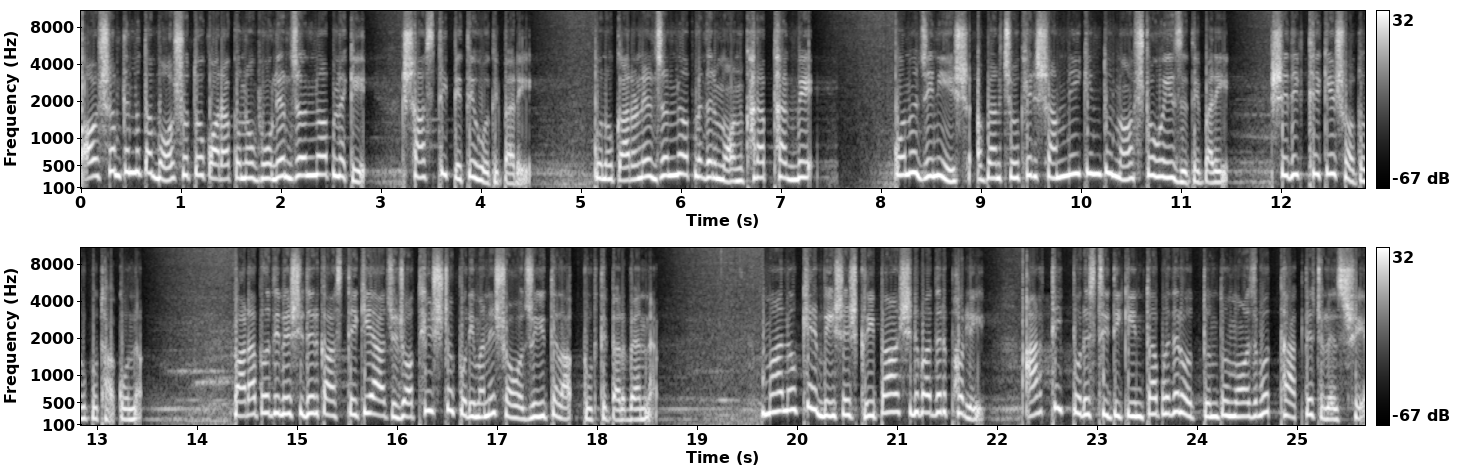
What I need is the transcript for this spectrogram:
অসাবধানতা বশত করা কোনো ভুলের জন্য আপনাকে শাস্তি পেতে হতে পারে। কোনো কারণের জন্য আপনাদের মন খারাপ থাকবে। কোনো জিনিস আপনার চোখের সামনেই কিন্তু নষ্ট হয়ে যেতে পারে। সেদিক থেকে সতর্ক থাকুন। পাড়া প্রতিবেশীদের কাছ থেকে আজ যথেষ্ট পরিমাণে সহযোগিতা লাভ করতে পারবেন। মা লক্ষ্মীর বিশেষ কৃপা আশীর্বাদের ফলে আর্থিক পরিস্থিতি কিন্তু আপনাদের অত্যন্ত মজবুত থাকতে চলেছে।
